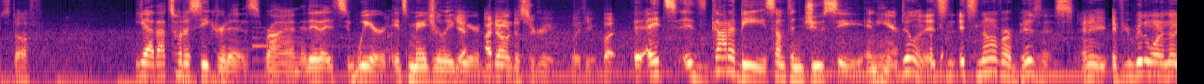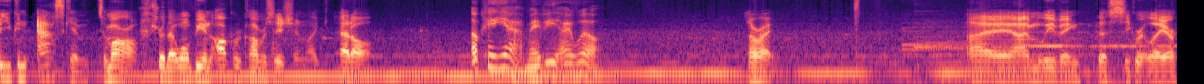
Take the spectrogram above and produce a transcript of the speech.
stuff. Yeah, that's what a secret is, Ryan. It, it's weird. It's majorly Yeah, weird. I don't disagree with you, but It- It's it's gotta be something juicy in here. Dylan, it's it's none of our business. And if you really want to know, you can ask him tomorrow. I'm sure that won't be an awkward conversation, like at all. Okay, yeah, maybe I will. All right. I I'm leaving this secret layer.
